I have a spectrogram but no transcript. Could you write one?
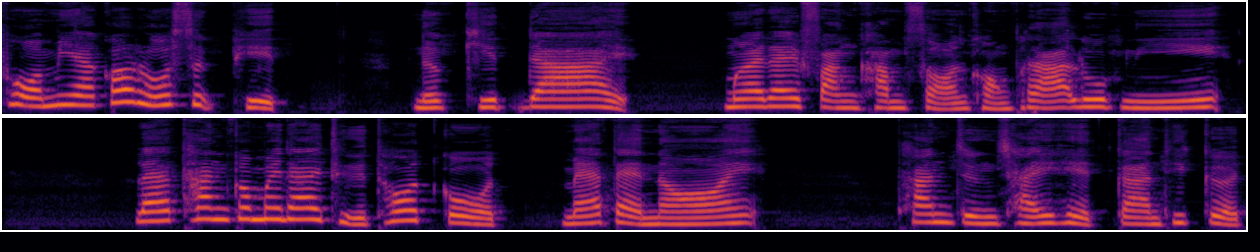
ผัวเมียก็รู้สึกผิด นึกคิดได้ เมื่อได้ฟังคำสอนของพระรูปนี้ และท่านก็ไม่ได้ถือโทษโกรธ แม้แต่น้อย ท่านจึงใช้เหตุการณ์ที่เกิด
